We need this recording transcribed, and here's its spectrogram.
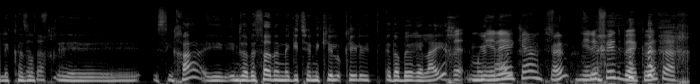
לכזאת uh, שיחה, אם זה בסדר, נגיד שאני כאילו, כאילו אדבר אלייך. תני לי, כן, כן? תני לי פידבק, בטח.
